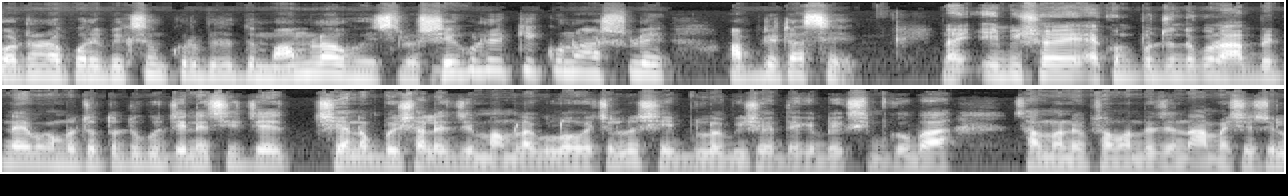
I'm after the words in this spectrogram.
ঘটনার পরে বেক্সিমকোর বিরুদ্ধে মামলাও হয়েছিল। সেগুলির কি কোনো আসলে আপডেট আছে? না এই বিষয়ে এখন পর্যন্ত কোনো আপডেট নাই এবং আমরা যতটুকু জেনেছি যে ছিয়ানব্বই সালে যে মামলাগুলো হয়েছিল, সেইগুলো বিষয় থেকে বেক্সিমকো বা সালমান এফ যে নাম এসেছিল,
